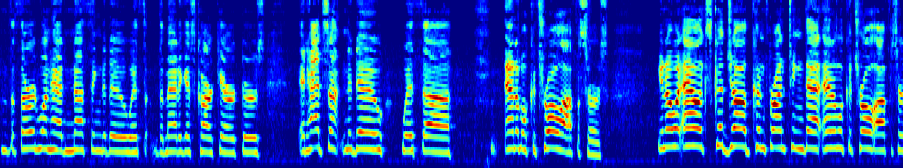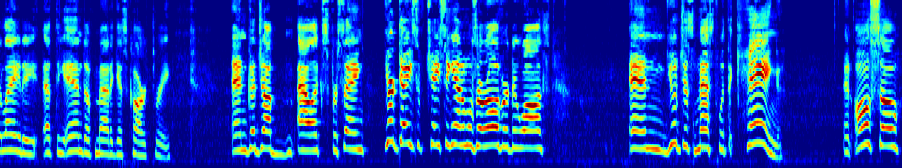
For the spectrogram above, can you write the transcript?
The third one had nothing to do with the Madagascar characters. It had something to do with, uh, animal control officers. You know what, Alex? Good job confronting that animal control officer lady at the end of Madagascar 3. And good job, Alex, for saying, Your days of chasing animals are over, DuBois. And you just messed with the king. And also,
